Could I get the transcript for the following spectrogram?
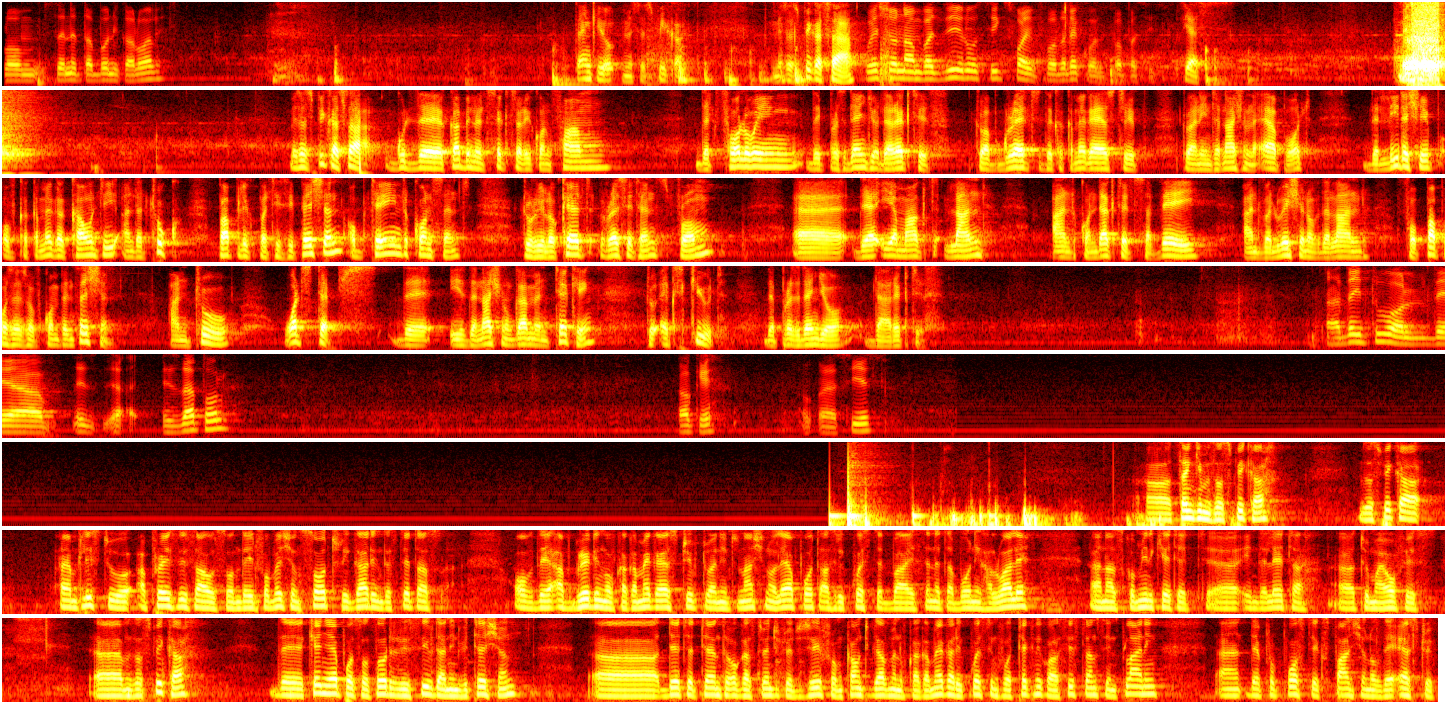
from Senator Boni Khalwale. Thank you, Mr. Speaker. Mr. Speaker, sir, Question number 065 for the record purposes. yes. Mr. Mr. Speaker, sir, could the Cabinet Secretary confirm that following the presidential directive to upgrade the Kakamega airstrip to an international airport, the leadership of Kakamega County undertook public participation, obtained consent to relocate residents from uh, their earmarked land and conducted survey and valuation of the land for purposes of compensation? And two, what steps the, is the national government taking to execute the presidential directive? Are they two all there? Is, uh, is that all? Okay. Uh, CS? Uh, Thank you, Mr. Speaker. Mr. Speaker, I am pleased to appraise this House on the information sought regarding the status of the upgrading of Kakamega Airstrip to an international airport as requested by Senator Boni Khalwale and as communicated uh, in the letter uh, to my office. Uh, Mr. Speaker, the Kenya Airports Authority received an invitation uh, dated 10th August 2023 from County Government of Kakamega requesting for technical assistance in planning and the proposed expansion of the airstrip.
